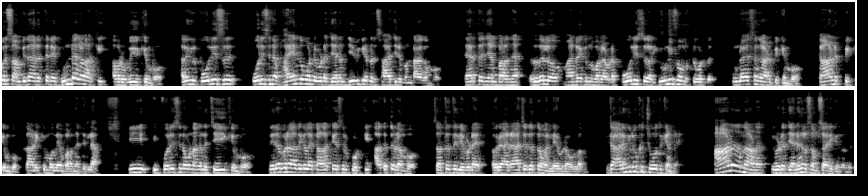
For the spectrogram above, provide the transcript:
ഒരു സംവിധാനത്തിനെ ഗുണ്ടകളാക്കി അവർ ഉപയോഗിക്കുമ്പോൾ അല്ലെങ്കിൽ പോലീസ് പോലീസിനെ ഭയന്നുകൊണ്ട് ഇവിടെ ജനം ജീവിക്കേണ്ട ഒരു സാഹചര്യം ഉണ്ടാകുമ്പോൾ നേരത്തെ ഞാൻ പറഞ്ഞ ഋതലോ മാൻഡേക്ക് എന്ന് പറഞ്ഞ അവിടെ പോലീസുകാർ യൂണിഫോം ഇട്ടുകൊണ്ട് ഗുണ്ടായസം കാണിപ്പിക്കുമ്പോൾ കാണിപ്പിക്കുമ്പോൾ കാണിക്കുമ്പോൾ ഞാൻ പറഞ്ഞിട്ടില്ല. ഈ പോലീസിനെ കൊണ്ട് അങ്ങനെ ചെയ്യിക്കുമ്പോൾ നിരപരാധികളെ കള്ളക്കേസിൽ കുടുക്കി അകത്തിടുമ്പോൾ സത്യത്തിൽ ഇവിടെ ഒരു അരാജകത്വമല്ല ഇവിടെ ഉള്ളത്? ഇത് ആരെങ്കിലുമൊക്കെ ചോദിക്കണ്ടേ? ആണ് എന്നാണ് ഇവിടെ ജനങ്ങൾ സംസാരിക്കുന്നത്.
